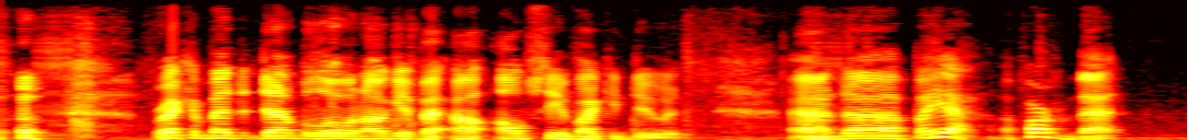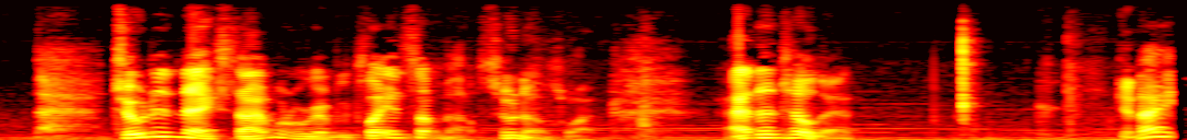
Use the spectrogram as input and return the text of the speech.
recommend it down below and I'll get back. I'll, I'll see if I can do it. And, uh, but yeah, apart from that, tune in next time when we're going to be playing something else. Who knows what. And until then, good night.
